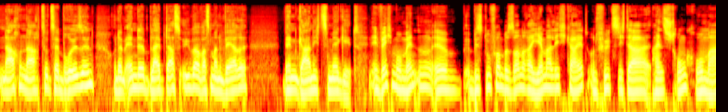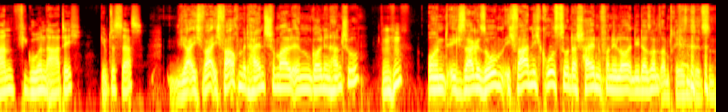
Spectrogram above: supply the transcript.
nach und nach zu zerbröseln und am Ende bleibt das über, was man wäre, wenn gar nichts mehr geht. In welchen Momenten äh, bist du von besonderer Jämmerlichkeit und fühlst dich da Heinz Strunk Roman figurenartig? Gibt es das? Ja, ich war, ich war auch mit Heinz schon mal im Goldenen Handschuh. Mhm. Und ich sage so, ich war nicht groß zu unterscheiden von den Leuten, die da sonst am Tresen sitzen.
